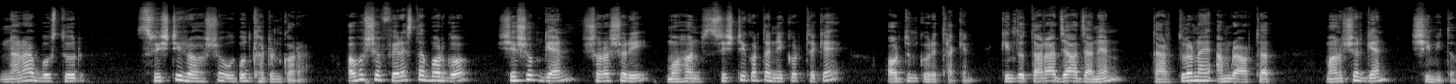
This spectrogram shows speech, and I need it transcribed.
নানা বস্তুর সৃষ্টির রহস্য উদ্ঘাটন করা। অবশ্য ফেরেস্তা বর্গ সেসব জ্ঞান সরাসরি মহান সৃষ্টিকর্তার নিকট থেকে অর্জন করে থাকেন। কিন্তু তারা যা জানেন, তার তুলনায় আমরা অর্থাৎ মানুষের জ্ঞান সীমিত।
